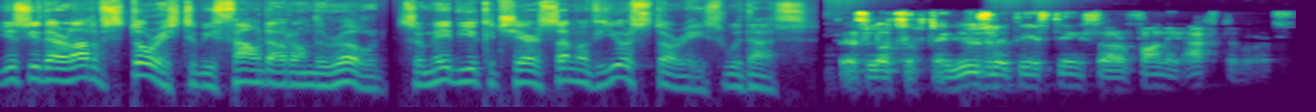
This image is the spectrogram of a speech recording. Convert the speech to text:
Jussi, there are a lot of stories to be found out on the road, so maybe you could share some of your stories with us. There's lots of things. Usually, these things are funny afterwards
